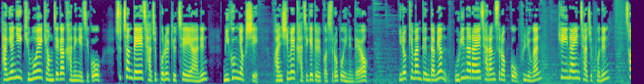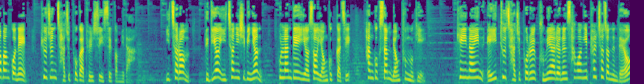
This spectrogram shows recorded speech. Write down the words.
당연히 규모의 경제가 가능해지고 수천 대의 자주포를 교체해야 하는 미국 역시 관심을 가지게 될 것으로 보이는데요. 이렇게만 된다면 우리나라의 자랑스럽고 훌륭한 K9 자주포는 서방권의 표준 자주포가 될 수 있을 겁니다. 이처럼 드디어 2022년 폴란드에 이어서 영국까지 한국산 명품 무기 K9A2 자주포를 구매하려는 상황이 펼쳐졌는데요.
